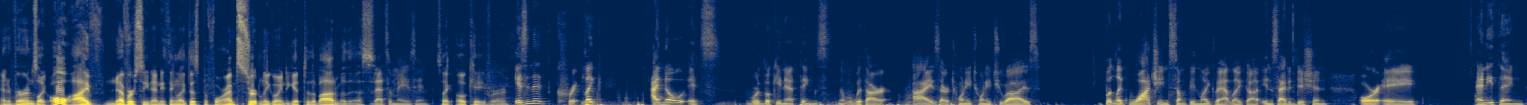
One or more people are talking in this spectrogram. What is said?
And Verne's like, Oh, I've never seen anything like this before. I'm certainly going to get to the bottom of this. That's amazing. It's like, okay, Verne. Isn't it cra- like I know it's we're looking at things with our eyes, our 2022 eyes. But like watching something like that like uh, Inside Edition or a anything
